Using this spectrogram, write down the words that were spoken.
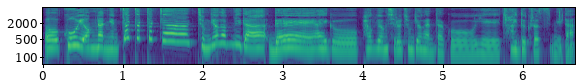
어, 고영란님, 짝짝짝짝, 존경합니다. 네, 아이고, 박우영 씨를 존경한다고, 예, 저희도 그렇습니다.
